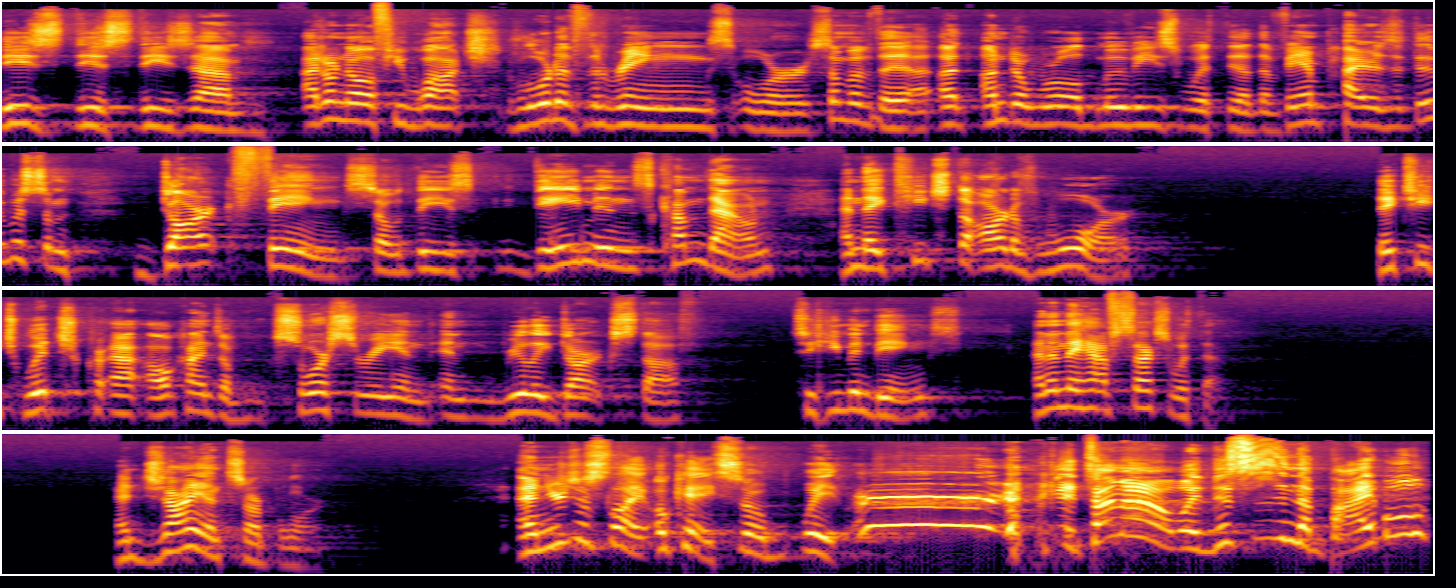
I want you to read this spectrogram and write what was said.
These, these, these um, I don't know if you watch Lord of the Rings or some of the uh, underworld movies with the, the vampires, there was some dark things. So these demons come down and they teach the art of war. They teach witchcraft, all kinds of sorcery and, and really dark stuff to human beings, and then they have sex with them. And giants are born. And you're just like, okay, so wait, time out. Wait, this is in the Bible?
